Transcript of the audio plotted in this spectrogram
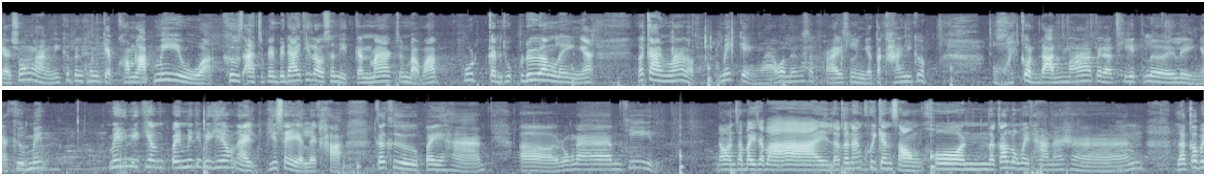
อะช่วงหลังนี้คือเป็นคนเก็บความลับไม่อยู่อะคืออาจจะเป็นไปได้ที่เราสนิทกันมากจนแบบว่าพูดกันทุกเรื่องอะไรอย่างเงี้ยแล้วกลายเป็นว่าแบบไม่เก่งแล้วอะเรื่องเซอร์ไพรส์อะไรอย่างเงี้ยแต่ครั้งนี้ก็แบบโอ้ยกดดันมากเป็นอาทิตย์เลยอะไรอย่างเงี้ยคือไม่ไม่ได้ไปเที่ยวไม่ไม่ได้ไปเที่ยวไหนพิเศษเลยค่ะ ก็คือไปหาเอ่อโรงแรมที่ นอนสบายๆ แล้วก็นั่งคุยกันสองคน แล้วก็ลงไปทานอาหาร แล้วก็ไป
